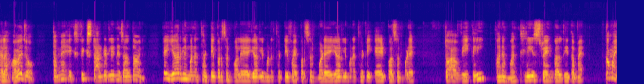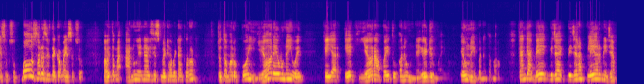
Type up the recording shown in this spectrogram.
એટલે હવે જો, તમે એક ફિક્સ ટાર્ગેટ લઈને ચાલતા હોય ને, કે યરલી મને થર્ટી પર્સન્ટ મળે યરલી મને થર્ટી ફાઈવ પર્સન્ટ મળે યરલી મને થર્ટી એટ પર્સન્ટ મળે, તો આ વીકલી અને મંથલી સ્ટ્રેંગલથી તમે કમાઈ શકશો. બહુ સરસ રીતે કમાઈ શકશો. હવે તમે આનું એનાલિસિસ બેઠા બેઠા કરો ને, તો તમારું કોઈ યર એવું નહીં હોય કે યાર એક યર આપાઈ તું અને હું નેગેટિવમાં આવ્યો. એવું નહીં બને તમારું. કારણ કે આ બે એકબીજા એકબીજાના પ્લેયરની જેમ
